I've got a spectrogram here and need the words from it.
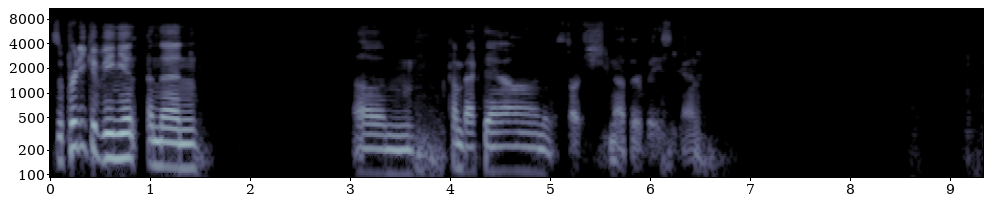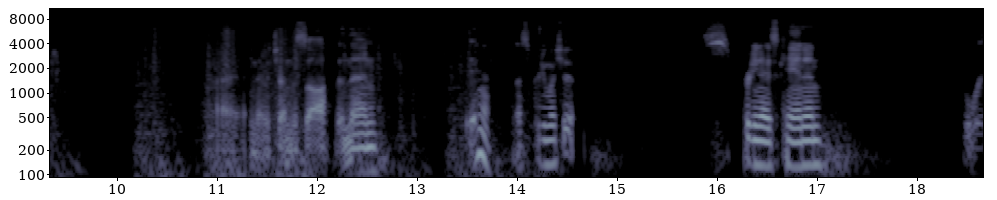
So pretty convenient, and then um, come back down, and we'll start shooting out their base again. then we turn this off, and then, yeah, that's pretty much it. It's pretty nice cannon with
